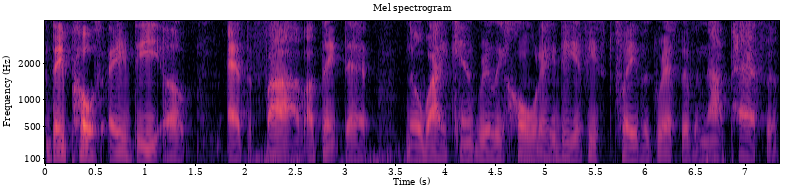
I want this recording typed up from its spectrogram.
they post AD up at the five, I think that nobody can really hold AD if he plays aggressive and not passive.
